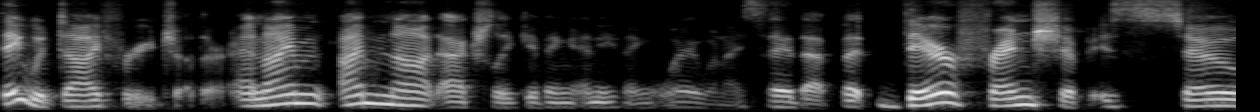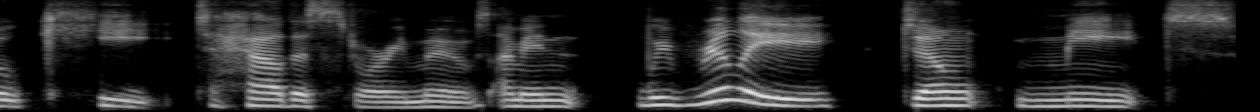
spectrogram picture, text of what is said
they would die for each other and i'm i'm not actually giving anything away when i say that but their friendship is so key to how this story moves i mean we really don't meet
